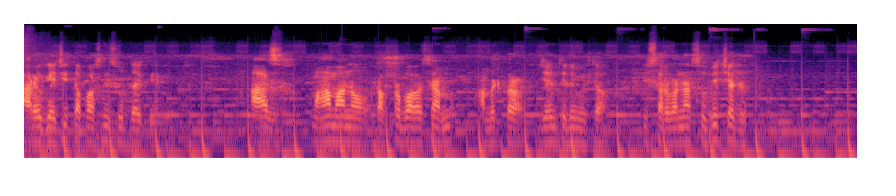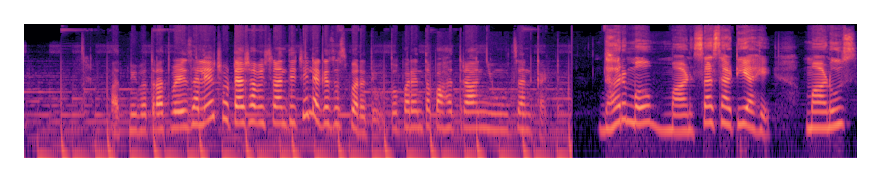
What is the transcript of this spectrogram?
आरोग्याची तपासणीसुद्धा केली. आज महामानव डॉक्टर बाबासाहेब आंबेडकर जयंतीनिमित्त मी सर्वांना शुभेच्छा देतो. बातमीपत्रात वेळ झाली आहे. छोट्याशा विश्रांतीची लगेचच परत येऊ. तोपर्यंत पाहत राहा न्यूज अँड कट धर्म माणसासाठी आहे माणूस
